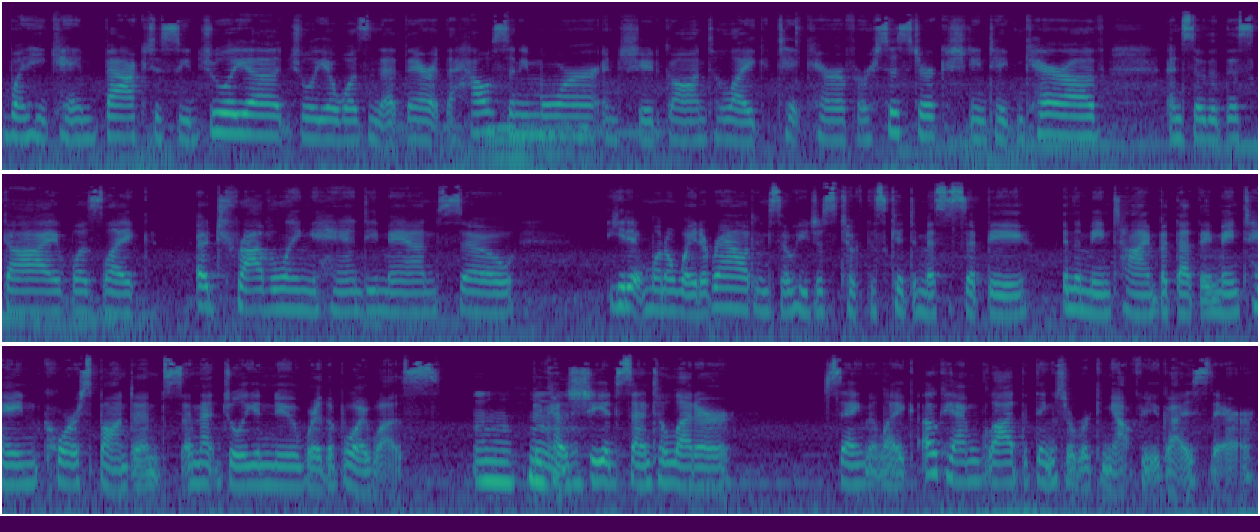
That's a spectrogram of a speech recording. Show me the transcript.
when he came back to see Julia, Julia wasn't there at the house anymore, and she had gone to like take care of her sister because she needed taken care of, and so that this guy was like a traveling handyman, so he didn't want to wait around, and so he just took this kid to Mississippi in the meantime, but that they maintained correspondence and that Julia knew where the boy was. Mm-hmm. because she had sent a letter saying that like okay i'm glad that things are working out for you guys there.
